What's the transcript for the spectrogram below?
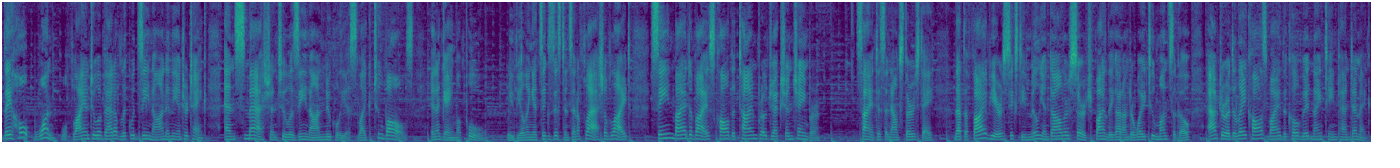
They hope one will fly into a vat of liquid xenon in the intertank and smash into a xenon nucleus like two balls in a game of pool, revealing its existence in a flash of light seen by a device called the Time Projection Chamber. Scientists announced Thursday that the five year, $60 million search finally got underway two months ago after a delay caused by the COVID 19 pandemic.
